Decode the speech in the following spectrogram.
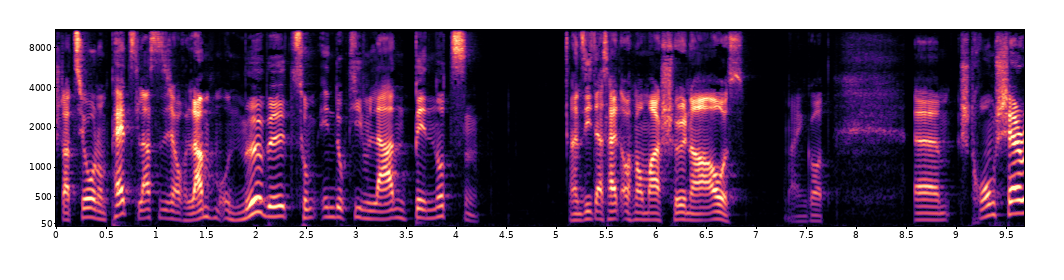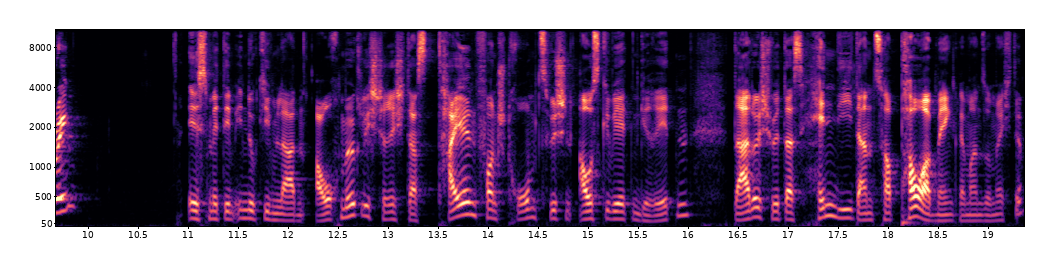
Stationen und Pads lassen sich auch Lampen und Möbel zum induktiven Laden benutzen. Dann sieht das halt auch nochmal schöner aus. Mein Gott. Ähm, Stromsharing ist mit dem induktiven Laden auch möglich, sprich das Teilen von Strom zwischen ausgewählten Geräten. Dadurch wird das Handy dann zur Powerbank, wenn man so möchte.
